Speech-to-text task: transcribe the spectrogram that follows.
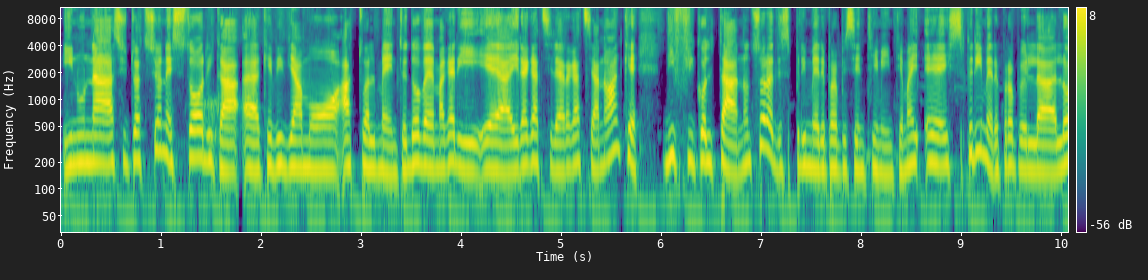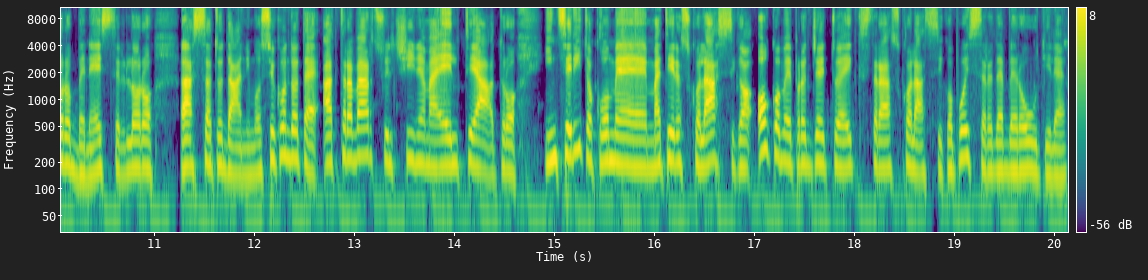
in una situazione storica eh, che viviamo attualmente, dove magari eh, i ragazzi e le ragazze hanno anche difficoltà non solo ad esprimere i propri sentimenti, ma eh, esprimere proprio il loro benessere, il loro stato d'animo. Secondo te, attraverso il cinema e il teatro, inserito come materia scolastica o come progetto extra scolastico, può essere davvero utile?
